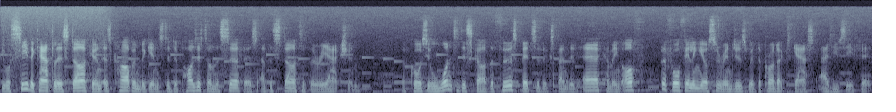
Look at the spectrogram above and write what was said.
You will see the catalyst darken as carbon begins to deposit on the surface at the start of the reaction. Of course, you'll want to discard the first bits of expanded air coming off before filling your syringes with the product gas as you see fit.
